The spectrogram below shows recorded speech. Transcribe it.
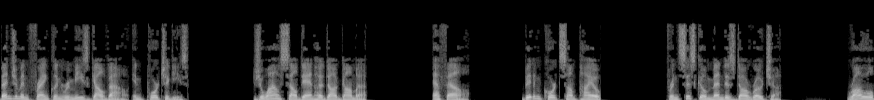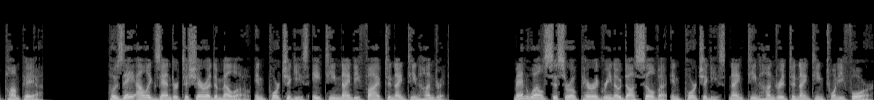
Benjamin Franklin Ramiz Galvão in Portuguese. João Saldanha da Gama. F.L. Bittencourt Sampaio. Francisco Mendes da Rocha. Raul Pompeia. José Alexander Teixeira de Melo in Portuguese 1895 to 1900 Manuel Cicero Peregrino da Silva in Portuguese 1900 to 1924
